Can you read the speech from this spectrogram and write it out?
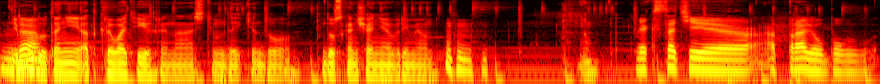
и Да. будут они открывать игры на Steam Deck до, до скончания времен. Я, кстати, отправил был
